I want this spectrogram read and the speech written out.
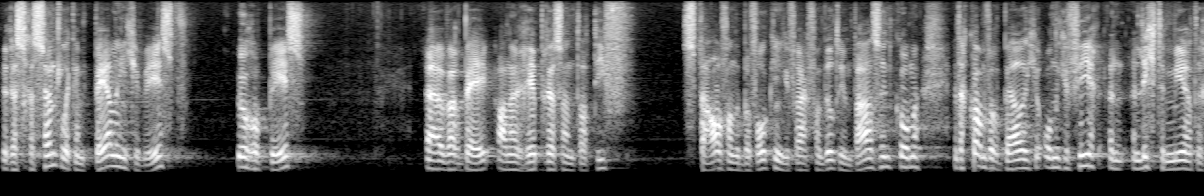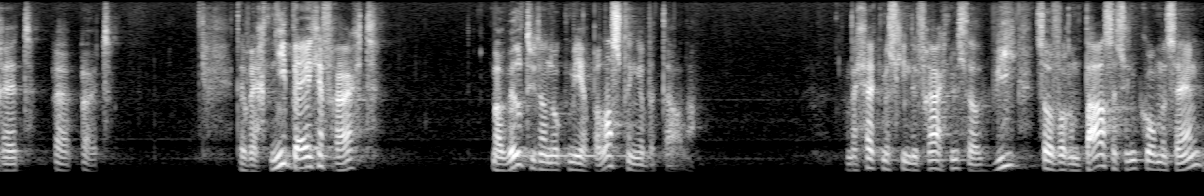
Er is recentelijk een peiling geweest, Europees, eh, waarbij aan een representatief staal van de bevolking gevraagd van wilt u een basisinkomen? En daar kwam voor België ongeveer een, lichte meerderheid uh, uit. Er werd niet bijgevraagd, maar wilt u dan ook meer belastingen betalen? En dan ga ik misschien de vraag nu stellen. Wie zou voor een basisinkomen zijn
